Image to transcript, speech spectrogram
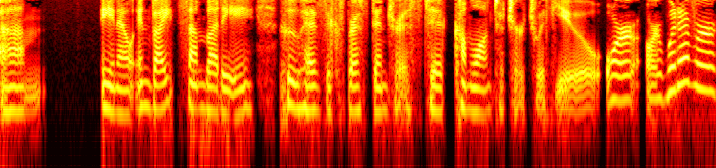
um, you know, invite somebody who has expressed interest to come along to church with you or, or whatever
